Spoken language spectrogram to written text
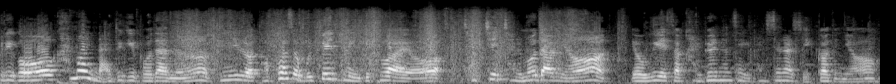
그리고 가만히 놔두기보다는 비닐로 덮어서 물 빼주는 게 좋아요. 자칫 잘못하면 여기 위에서 갈변 현상이 발생할 수 있거든요.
